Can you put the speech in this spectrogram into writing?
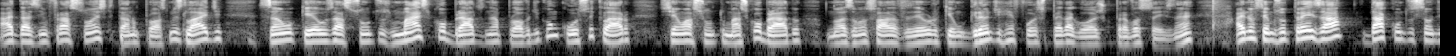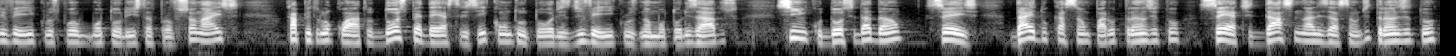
a das infrações, que está no próximo slide, são o que os assuntos mais cobrados na prova de concurso. E claro, se é um assunto mais cobrado, nós vamos fazer o que um grande reforço pedagógico para vocês, né? Aí nós temos o 3A da condução de veículos por motoristas profissionais, capítulo 4 dos pedestres e condutores de veículos não motorizados, 5 do cidadão, 6 da educação para o trânsito, sete, da sinalização de trânsito.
